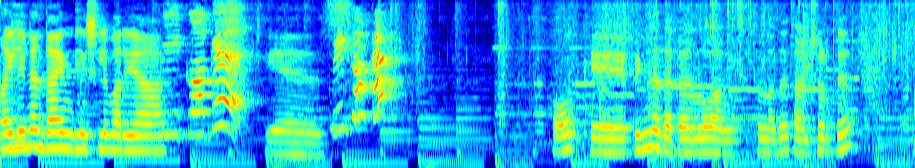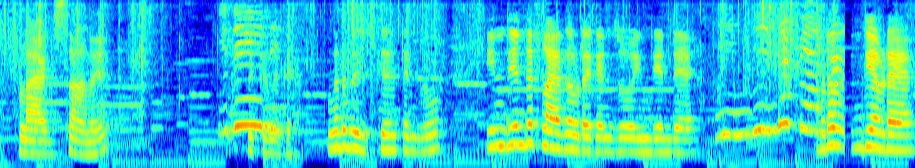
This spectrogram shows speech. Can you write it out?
മയിലിന് എന്താ ഇംഗ്ലീഷിൽ പറയാ? യെസ് ഓക്കെ പിന്നെ കേട്ടോ നമ്മൾ വാങ്ങിച്ചിട്ടുള്ളത്. കാണിച്ചു കൊടുക്ക്. ഫ്ലാഗ്സ് ആണ് നിൽക്ക് നിൽക്ക് ഇങ്ങോട്ട് നിൽക്ക് കെൻസോ. ഇന്ത്യന്റെ ഫ്ലാഗ് എവിടെ കെൻസോ? ഇന്ത്യന്റെ. ഇവിടെ ഇന്ത്യ എവിടെ?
